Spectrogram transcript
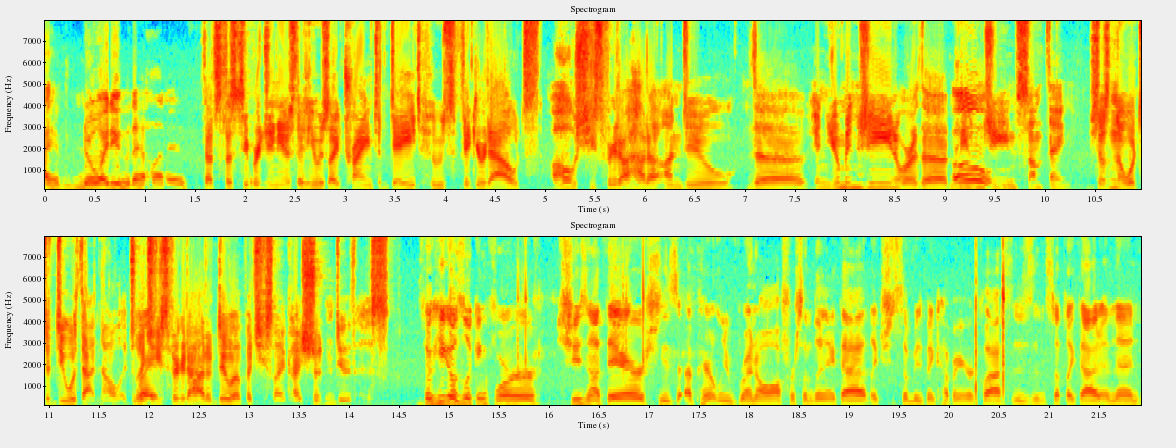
I have no idea who the hell that is. That's the super genius that he was like trying to date, who's figured out, oh, she's figured out how to undo the inhuman gene or the mutant Oh. gene something. She doesn't know what to do with that knowledge. Like Right. she's figured out how to do it, but she's like, I shouldn't do this. So he goes looking for her. She's not there. She's apparently run off or something like that. Like she's somebody's been covering her classes and stuff like that. And then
